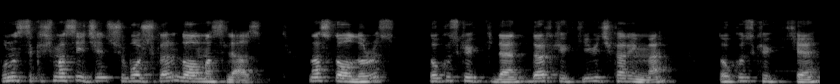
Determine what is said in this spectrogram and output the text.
Bunun sıkışması için şu boşlukların dolması lazım. Nasıl doldururuz? 9 kök 2'den 4 kök 2'yi bir çıkarayım ben. 9 kök 2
